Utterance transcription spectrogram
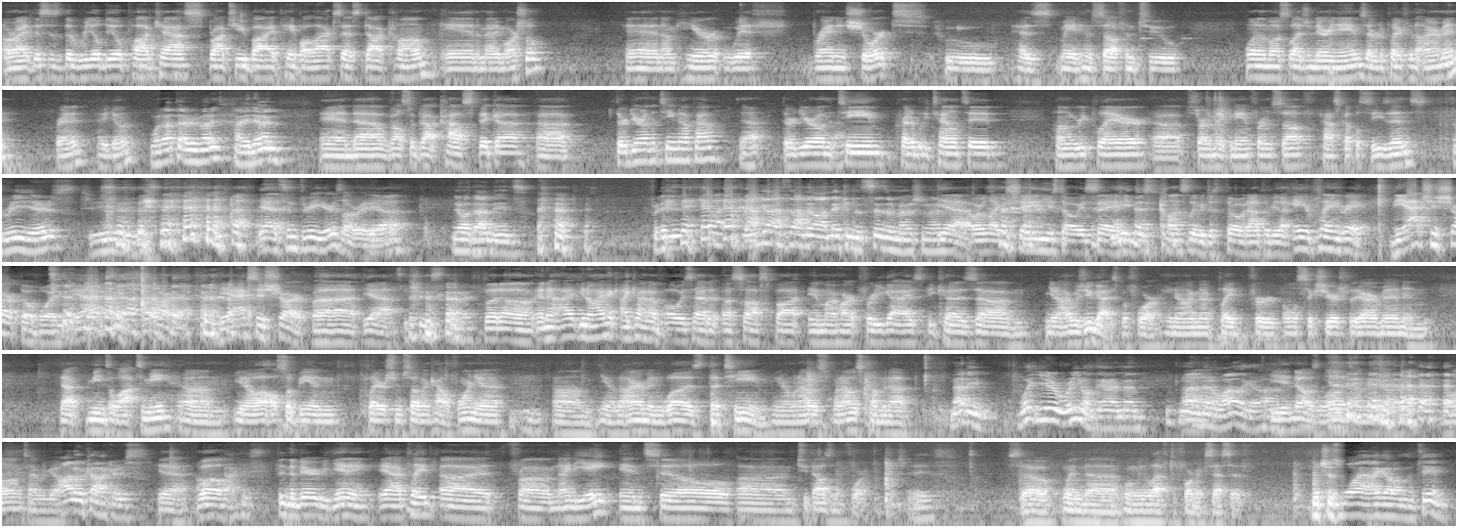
All right, this is the Real Deal podcast brought to you by paintballaccess.com and I'm Matty Marshall. And I'm here with Brandon Short, who has made himself into one of the most legendary names ever to play for the Ironmen. Brandon, how you doing? What up, everybody? How you doing? And uh, we've also got Kyle Spicka, uh, third year on the team now, Kyle? Yeah. Third year on the Yeah. team, incredibly talented, hungry player, uh, started to make a name for himself past couple seasons. Three years? Jeez. yeah, it's in three years already. Yeah. you know what that means? For you, for you guys don't know, I'm making the scissor motion. Huh? Man. Yeah, or like Shane used to always say, he just constantly would just throw it out there, be like, "Hey, you're playing great. The axe is sharp, though, boys. The axe is sharp. The axe is sharp." Uh, yeah. It's a true story. But um, and I, you know, I, I kind of always had a, a soft spot in my heart for you guys because um, you know I was you guys before. You know, I mean, I played for almost six years for the Ironmen, and that means a lot to me. Um, you know, also being players from Southern California, um, you know, the Ironmen was the team. You know, when I was when I was coming up, Matty, what year were you on the Ironmen? It might have been a while ago, huh? yeah, no, it was a long time ago. a long time ago. Auto cockers. Yeah. Auto Well, cockers. in the very beginning, yeah, I played uh, from '98 until um, 2004. Jeez. So when uh, when we left to form excessive. Which is why I got on the team.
